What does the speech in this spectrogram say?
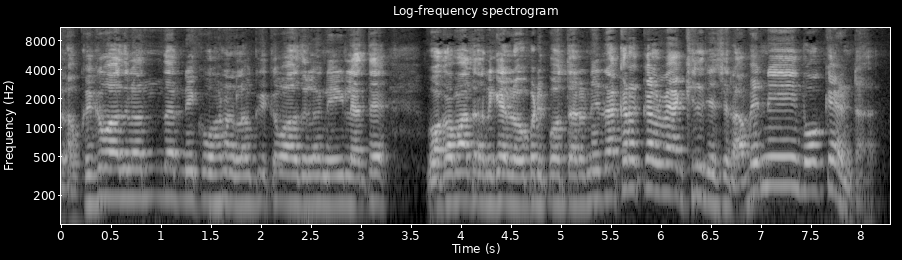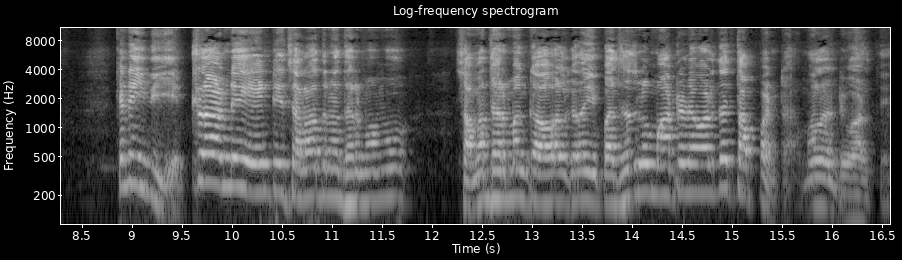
లౌకికవాదులందరినీ కుహన లౌకికవాదులని లేకపోతే ఒక మతానికే లోపడిపోతారని రకరకాల వ్యాఖ్యలు చేశారు. అవన్నీ ఓకే అంట కానీ ఇది ఎట్లా అండి? ఏంటి సనాతన ధర్మము? సమధర్మం కావాలి కదా. ఈ పద్ధతిలో మాట్లాడే వాళ్ళదే తప్పంట. మలాంటి వాడితే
